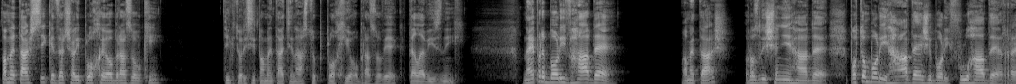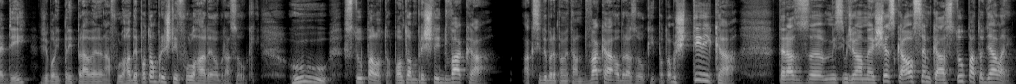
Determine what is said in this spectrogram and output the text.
Pamätáš si, keď začali ploché obrazovky? Tí, ktorí si pamätáte nástup plochých obrazoviek, televíznych. Najprv boli v HD. Pamätáš? rozlíšenie HD. Potom boli HD, že boli Full HD ready, že boli pripravené na Full HD. Potom prišli Full HD obrazovky. Hú, stúpalo to. Potom prišli 2K, ak si dobre pamätám, 2K obrazovky. Potom 4K. Teraz e, myslím, že máme 6K, 8K, stúpa to ďalej.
